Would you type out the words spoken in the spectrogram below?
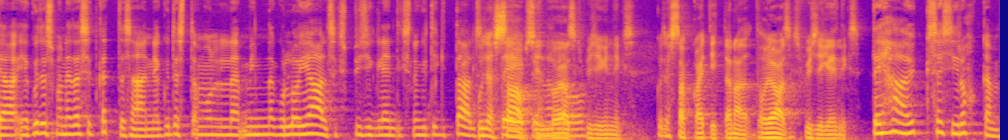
ja, ja kuidas ma need asjad kätte saan ja kuidas ta mulle mind nagu lojaalseks püsikliendiks nagu digitaalselt kuidas saab sind lojaalseks püsikünniks? kuidas saab Katit täna lojaalseks püsikliendiks? teha üks asi rohkem,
